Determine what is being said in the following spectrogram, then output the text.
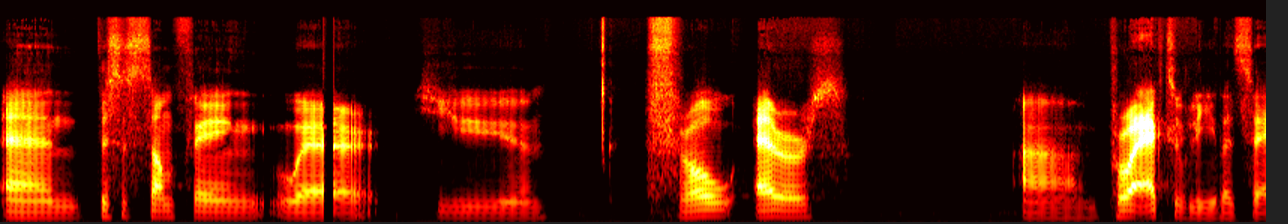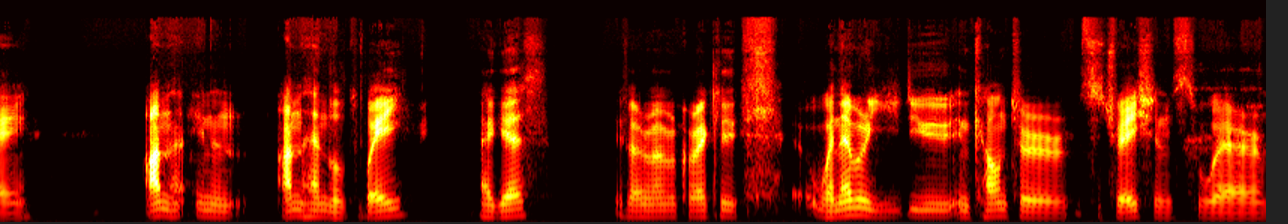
and this is something where you throw errors um, proactively, let's say, un- in an unhandled way, I guess, if I remember correctly, whenever you encounter situations where,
